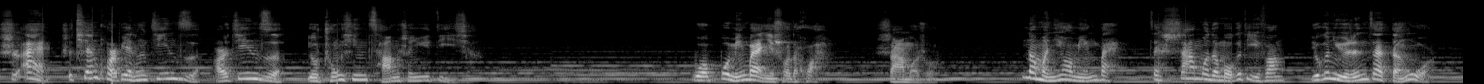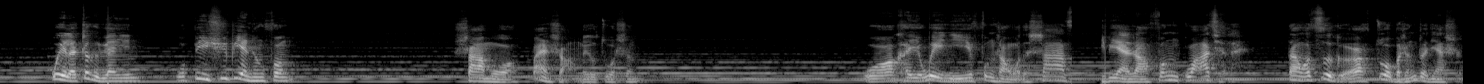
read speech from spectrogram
是爱是铅块变成金子，而金子。又重新藏身于地下。我不明白你说的话，沙漠说。那么你要明白，在沙漠的某个地方有个女人在等我。为了这个原因，我必须变成风。沙漠半晌没有作声。我可以为你奉上我的沙子，以便让风刮起来，但我自个儿做不成这件事。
